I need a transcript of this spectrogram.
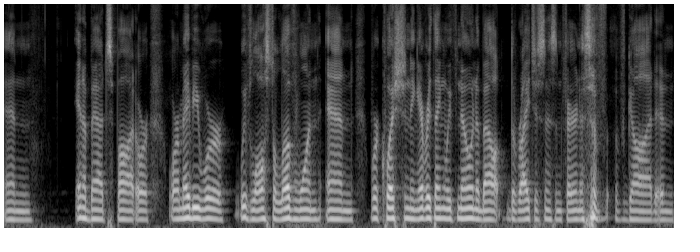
and in a bad spot or or maybe we're we've lost a loved one and we're questioning everything we've known about the righteousness and fairness of, of God and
